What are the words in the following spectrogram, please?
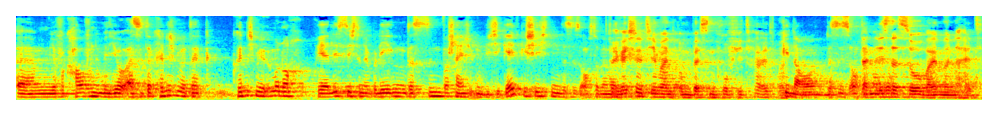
ähm, wir verkaufen eine Million. Also da könnte ich mir, da könnte ich mir immer noch realistisch dann überlegen, das sind wahrscheinlich irgendwelche Geldgeschichten. Das ist auch so, wenn man. Da rechnet jemand um besten Profit halt. genau, das ist auch. Dann ist das so, weil man halt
